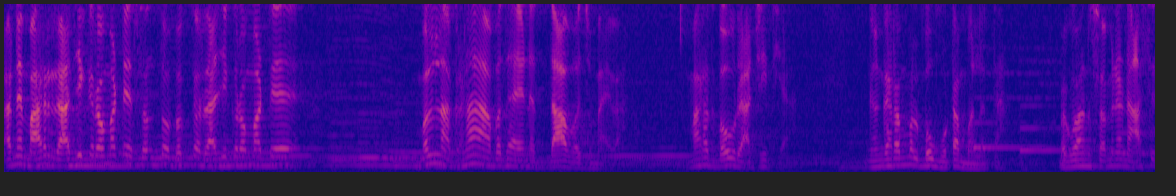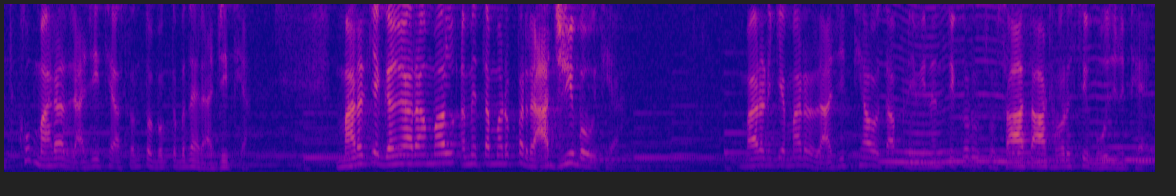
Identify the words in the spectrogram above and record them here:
અને મારે રાજી કરવા માટે, સંતો, ભક્તો રાજી કરવા માટે મલના ઘણા બધા એને દાવ અજમાવ્યા. મહારાજ બહુ રાજી થયા. ગંગારામ મલ બહુ મોટા મલ હતા. ભગવાન સ્વામિનારાયણ આશ્રિત ખૂબ મહારાજ રાજી થયા, સંતો ભક્તો બધા રાજી થયા. મહારાજ કે ગંગારામલ અમે તમારા ઉપર રાજી બહુ થયા. મહારાજ કે, મારે રાજી થયા હો તો આપને વિનંતી કરું છું, સાત, આઠ વર્ષથી ભુજ નથી આવ્યા.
